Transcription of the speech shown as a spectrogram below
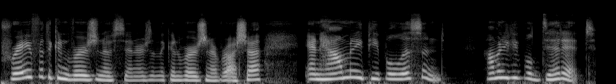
pray for the conversion of sinners and the conversion of Russia. And how many people listened? How many people did it?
